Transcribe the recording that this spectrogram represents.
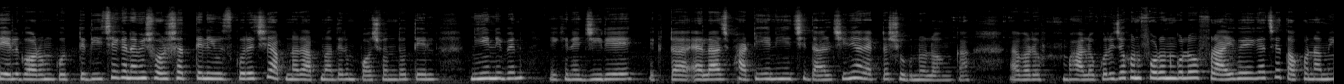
তেল গরম করতে দিয়েছি, এখানে আমি সরষার তেল ইউজ করেছি, আপনারা আপনাদের পছন্দ তেল নিয়ে নেবেন। এখানে জিরে, একটা এলাচ ফাটিয়ে নিয়েছি দালচিনি আর একটা শুকনো লঙ্কা। আবার ভালো করে যখন ফোড়নগুলো ফ্রাই হয়ে গেছে, তখন আমি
